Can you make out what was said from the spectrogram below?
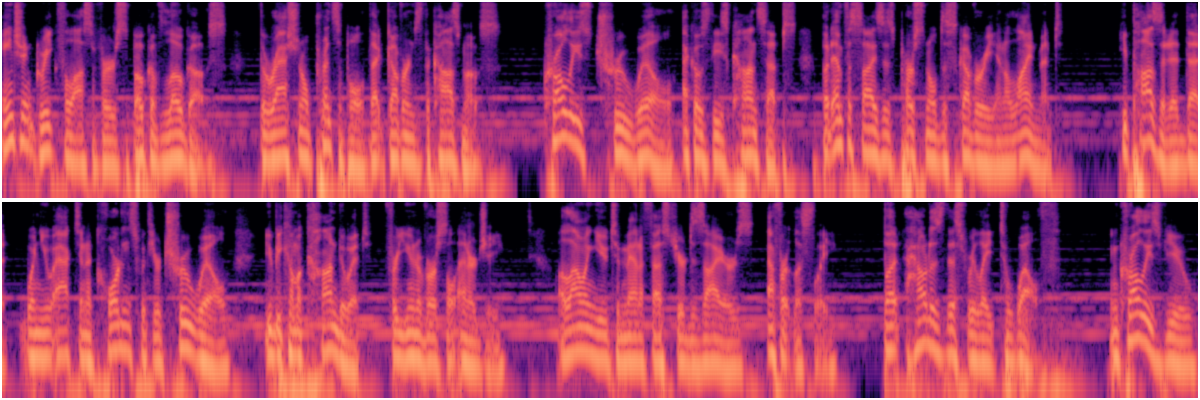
ancient Greek philosophers spoke of logos, the rational principle that governs the cosmos. Crowley's true will echoes these concepts, but emphasizes personal discovery and alignment. He posited that when you act in accordance with your true will, you become a conduit for universal energy, allowing you to manifest your desires effortlessly. But how does this relate to wealth? In Crowley's view,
